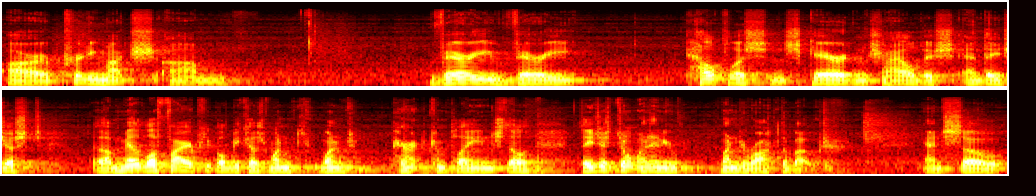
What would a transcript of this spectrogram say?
are pretty much um, very, very helpless and scared and childish, and they just uh, they'll fire people because one, one parent complains. They'll, they just don't want anyone to rock the boat. And so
